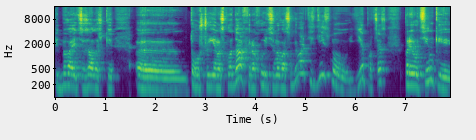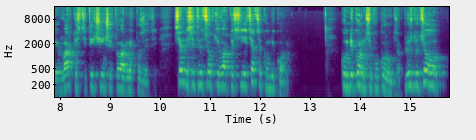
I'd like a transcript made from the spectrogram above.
підбиваються залишки е, того, що є на складах, і рахується нова собівартість, дійсно є процес переоцінки вартості тих чи інших товарних позицій. 70% вартості яйця це комбікорм. Комбікорм це кукурудза. Плюс до цього,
